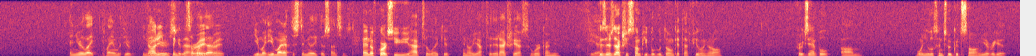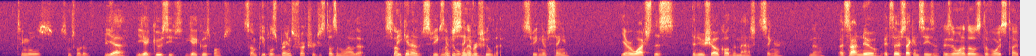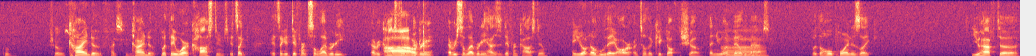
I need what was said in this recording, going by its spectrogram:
and you're like playing with your you know, I didn't think of that. Right, like that, right. you might you might have to stimulate those senses. And of course, you, you have to like it. You know, you have to. It actually has to work on you. Yeah. Because there's actually some people who don't get that feeling at all. For example, um, when you listen to a good song, you ever get tingles, some sort of yeah, you get goosies, you get goosebumps. Some people's brain structure just doesn't allow that. Some, Speaking of speaking some of people singing, never feel that. speaking of singing, you ever watch this the new show called The Masked Singer? No, It's not new. It's their second season. is it one of those The Voice type of shows? Kind of, I see. kind of, but they wear costumes. It's like it's like a different celebrity. Every Ah, costume, every okay. every celebrity has a different costume, and you don't know who they are until they're kicked off the show. Then you unveil the Ah. mask. But the whole point is like you have to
